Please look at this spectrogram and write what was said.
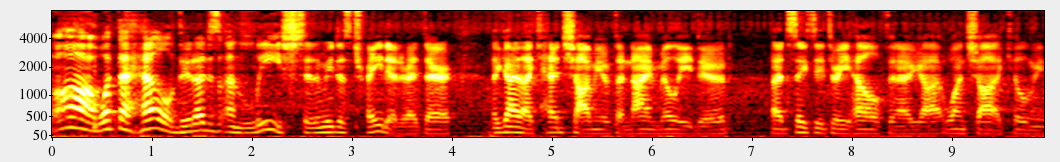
Oh, what the hell, dude? I just unleashed and we just traded right there. The guy like headshot me with a 9 milli, dude. I had 63 health and I got one shot, killed me.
